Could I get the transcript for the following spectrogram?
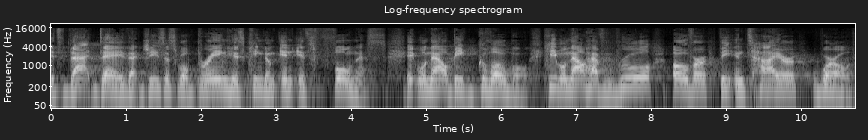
It's that day that Jesus will bring his kingdom in its fullness. It will now be global. He will now have rule over the entire world.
